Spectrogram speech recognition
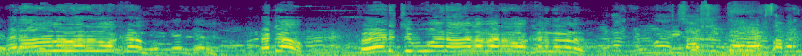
അതിന് ആളെ വേറെ നോക്കണം കേട്ടോ പേടിച്ചു പോവാൻ ആളെ വേറെ നോക്കണം നിങ്ങൾ സമരം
